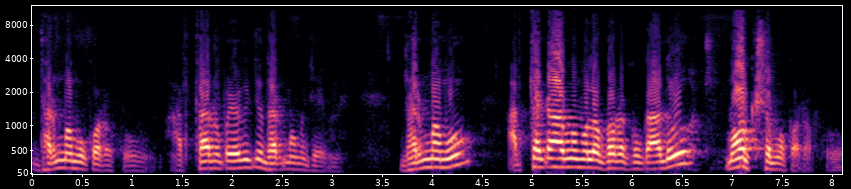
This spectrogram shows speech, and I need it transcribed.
ధర్మము కొరకు. అర్థాన్ని ఉపయోగించి ధర్మము చేయమని. ధర్మము అర్థకామముల కొరకు కాదు మోక్షము కొరకు.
